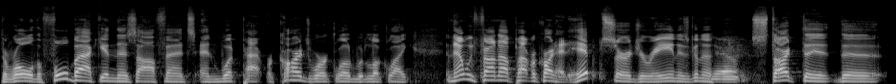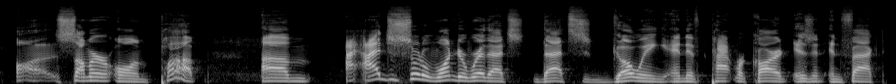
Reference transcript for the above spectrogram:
the role of the fullback in this offense and what Pat Ricard's workload would look like. And then we found out Pat Ricard had hip surgery and is going to yeah. start the the uh, summer on PUP. Um, I, I just sort of wonder where that's that's going and if Pat Ricard isn't in fact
